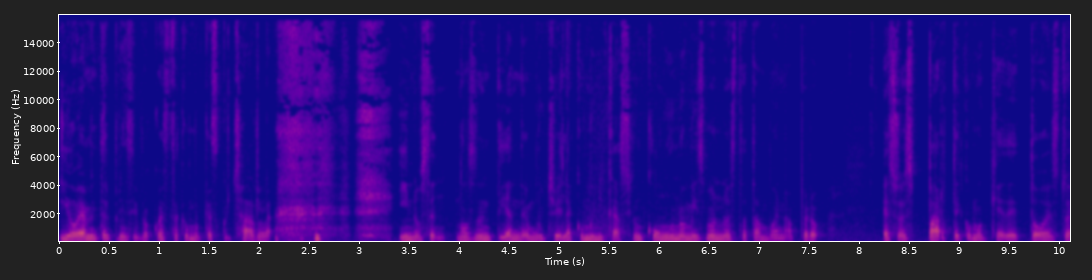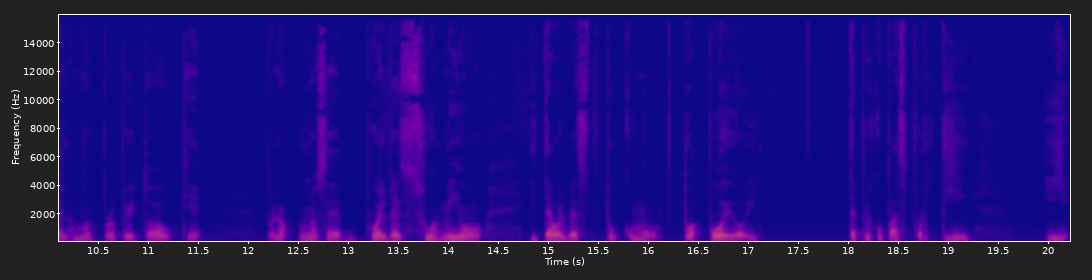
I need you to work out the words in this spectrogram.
y obviamente al principio cuesta como que escucharla y no se, no se entiende mucho y la comunicación con uno mismo no está tan buena, pero eso es parte como que de todo esto del amor propio y todo que, bueno, uno se vuelve su amigo y te vuelves tú como tu apoyo y te preocupas por ti y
